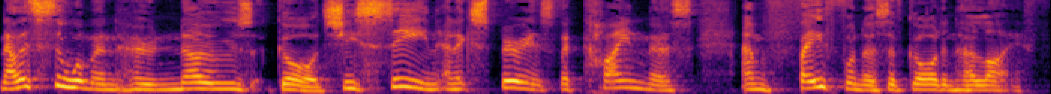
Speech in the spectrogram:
Now, this is a woman who knows God. She's seen and experienced the kindness and faithfulness of God in her life.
